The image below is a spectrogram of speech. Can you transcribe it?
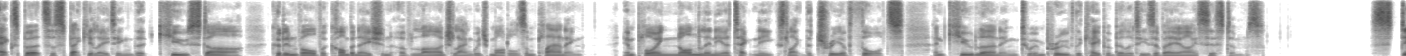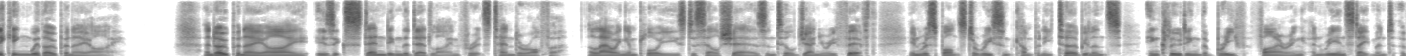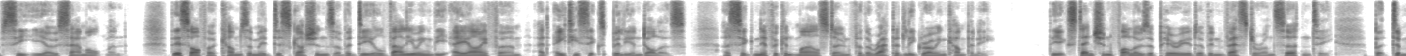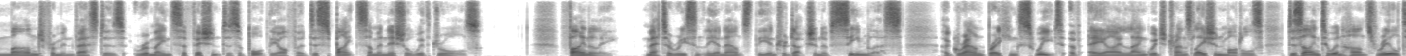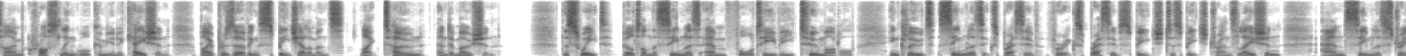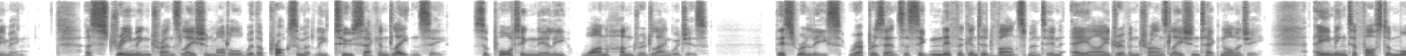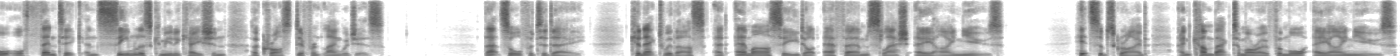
Experts are speculating that Q-Star could involve a combination of large language models and planning, employing nonlinear techniques like the tree of thoughts and Q-learning to improve the capabilities of AI systems. Sticking with OpenAI and OpenAI is extending the deadline for its tender offer, allowing employees to sell shares until January 5th in response to recent company turbulence, including the brief firing and reinstatement of CEO Sam Altman. This offer comes amid discussions of a deal valuing the AI firm at $86 billion, a significant milestone for the rapidly growing company. The extension follows a period of investor uncertainty, but demand from investors remains sufficient to support the offer despite some initial withdrawals. Finally, Meta recently announced the introduction of Seamless, a groundbreaking suite of AI language translation models designed to enhance real time cross lingual communication by preserving speech elements like tone and emotion. The suite, built on the Seamless M4TV2 model, includes Seamless Expressive for expressive speech to speech translation and Seamless Streaming, a streaming translation model with approximately 2 second latency, supporting nearly 100 languages. This release represents a significant advancement in AI driven translation technology, aiming to foster more authentic and seamless communication across different languages. That's all for today. Connect with us at mrc.fm/ai news. Hit subscribe and come back tomorrow for more AI news.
